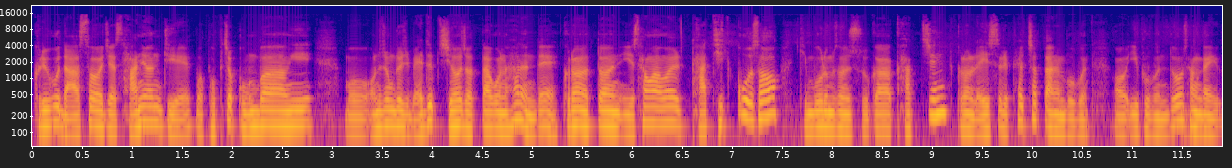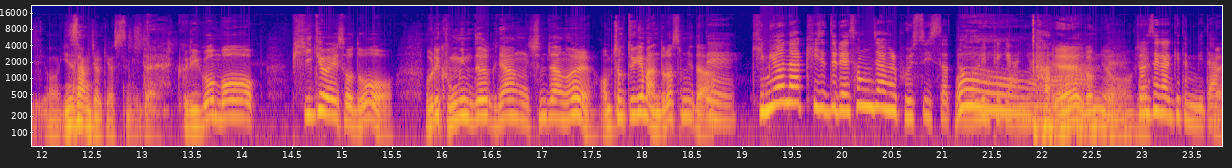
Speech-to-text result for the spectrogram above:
그리고 나서 이제 4년 뒤에 뭐 법적 공방이 뭐 어느 정도 이제 매듭 지어졌다고는 하는데 그런 어떤 이 상황을 다 딛고서 김보름 선수가 값진 그런 레이스를 펼쳤다는 부분, 어, 이 부분도 상당히 어, 인상적이었습니다. 네. 그리고 뭐 피겨에서도 우리 국민들 그냥 심장을 엄청 뛰게 만들었습니다. 네. 김연아 키즈들의 성장을 볼 수 있었던 올림픽이 아니었나. 예, 그럼요. 네. 그런 생각이 듭니다. 네.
